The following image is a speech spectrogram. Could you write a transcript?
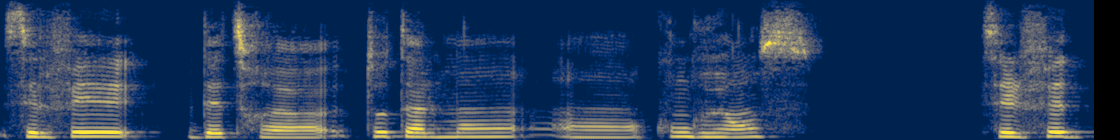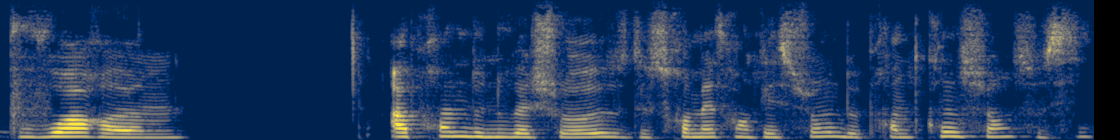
C'est le fait d'être euh, totalement en congruence. C'est le fait de pouvoir euh, apprendre de nouvelles choses, de se remettre en question, de prendre conscience aussi.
